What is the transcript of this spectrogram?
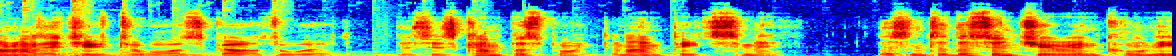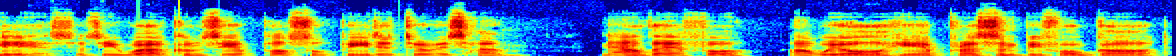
our attitude towards God's Word? This is Compass Point, and I'm Pete Smith. Listen to the centurion Cornelius as he welcomes the Apostle Peter to his home. Now, therefore, are we all here present before God,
